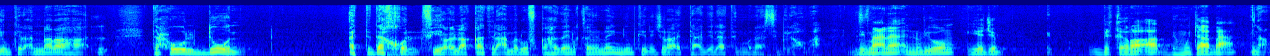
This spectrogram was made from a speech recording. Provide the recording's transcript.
يمكن أن نراها تحول دون التدخل في علاقات العمل وفق هذين القانونين يمكن إجراء التعديلات المناسبة لهما. بمعنى أنه اليوم يجب بقراءة بمتابعة. نعم.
